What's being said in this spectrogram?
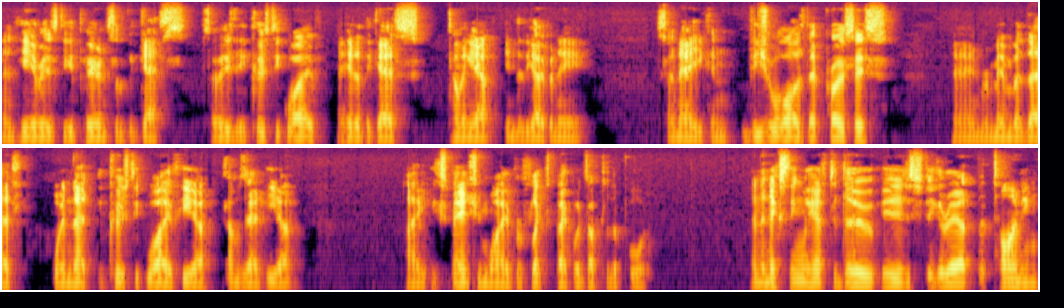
and here is the appearance of the gas. So here's the acoustic wave ahead of the gas coming out into the open air. So now you can visualize that process and remember that when that acoustic wave here comes out here, a expansion wave reflects backwards up to the port. And the next thing we have to do is figure out the timing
